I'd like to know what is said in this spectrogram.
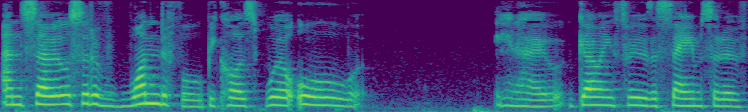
And so it was sort of wonderful because we're all, you know, going through the same sort of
